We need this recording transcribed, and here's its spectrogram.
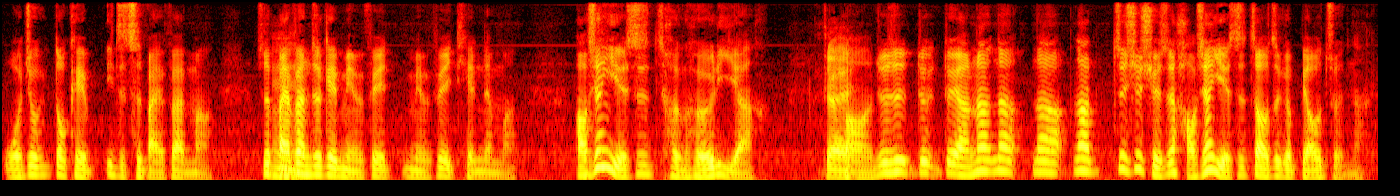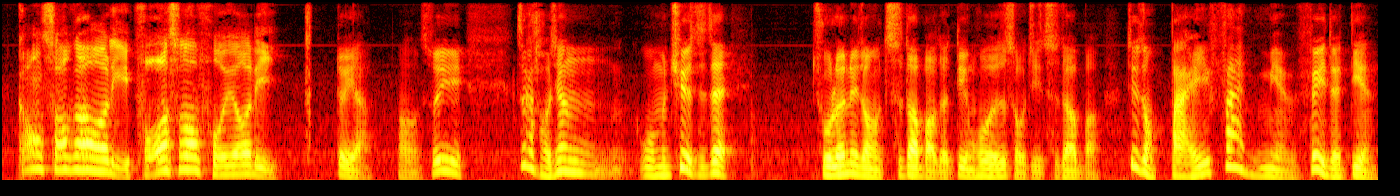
我就都可以一直吃白饭吗？就白饭就可以免费、嗯、免费添的嘛？好像也是很合理啊。对，哦，就是对对啊，那那那那这些学生好像也是照这个标准呢、啊。公说公有理，婆说婆有理。对呀、啊，哦，所以这个好像我们确实在。除了那种吃到饱的店，或者是手机吃到饱这种白饭免费的店，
